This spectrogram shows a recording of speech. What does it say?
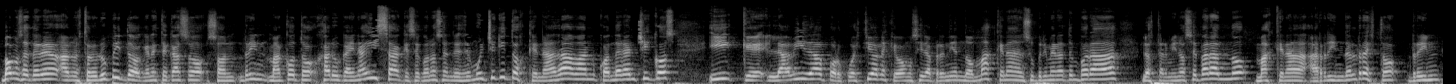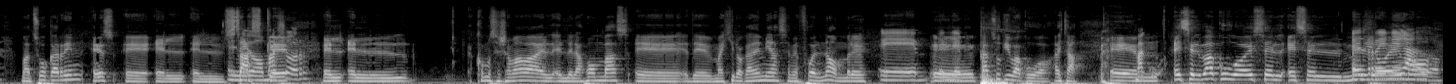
Vamos a tener a nuestro grupito, que en este caso son Rin, Makoto, Haruka y Nagisa, que se conocen desde muy chiquitos, que nadaban cuando eran chicos y que la vida, por cuestiones que vamos a ir aprendiendo más que nada en su primera temporada, los terminó separando, más que nada a Rin del resto. Rin, Matsuoka Rin, es eh, el, el, El Sasuke, mayor. el, el- ¿Cómo se llamaba? El, el de las bombas eh, de My Hero Academia. Se me fue el nombre. Eh, el Eh, de- Katsuki Bakugo. Ahí está. Eh, Bakugo. es el Bakugo, es el, es el medio renegado. emo.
